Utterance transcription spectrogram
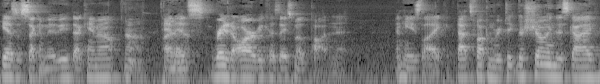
He has a second movie that came out, Uh-uh. And it's rated R because they smoke pot in it. And he's like, "That's fucking ridiculous." They're showing this guy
